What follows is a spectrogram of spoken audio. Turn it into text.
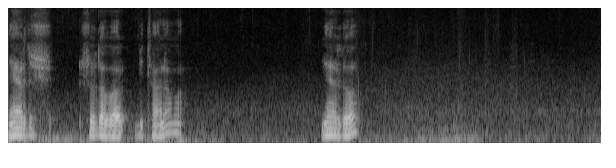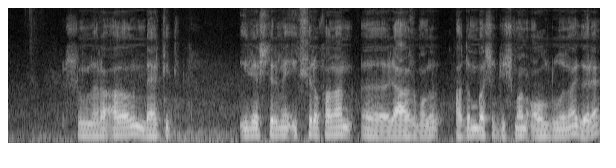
Nerede şu, şurada var bir tane ama. Nerede o? Şunları alalım belki iyileştirme iksiri falan e, lazım olur. Adım başı düşman olduğuna göre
